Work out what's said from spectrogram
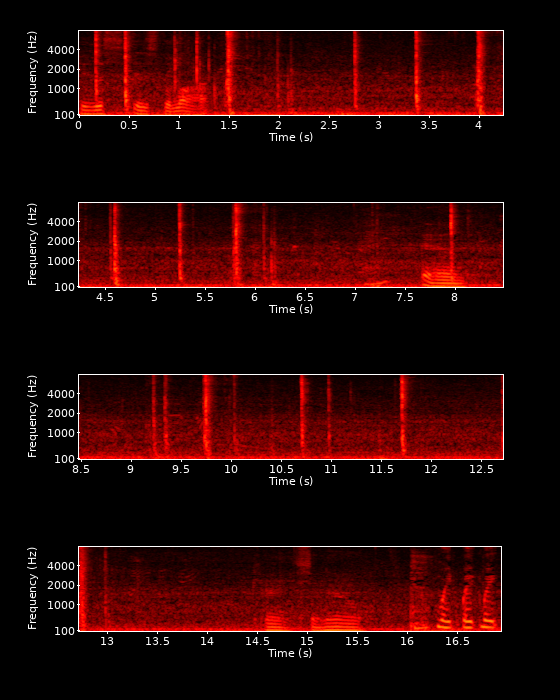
see this is the lock. And okay, so now. Wait, wait, wait,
